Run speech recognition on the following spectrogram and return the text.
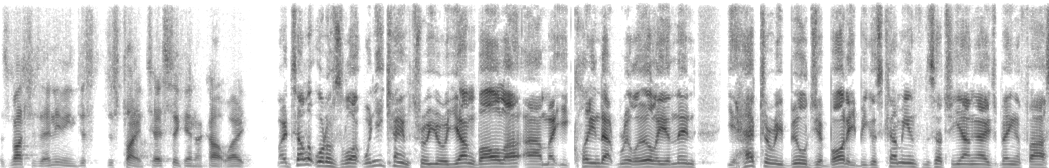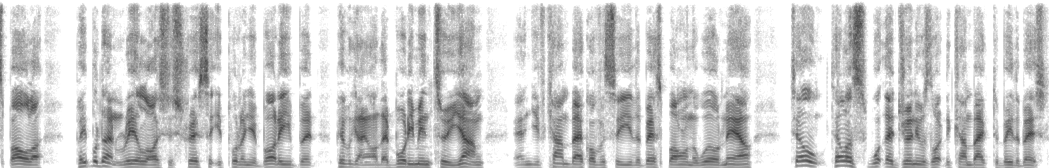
as much as anything, just just playing Tests again. I can't wait. Mate, tell it what it was like when you came through. You were a young bowler, uh, mate. You cleaned up real early, and then you had to rebuild your body because coming in from such a young age, being a fast bowler, people don't realise the stress that you put on your body. But people going, "Oh, they brought him in too young," and you've come back. Obviously, you're the best bowler in the world now. Tell tell us what that journey was like to come back to be the best.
